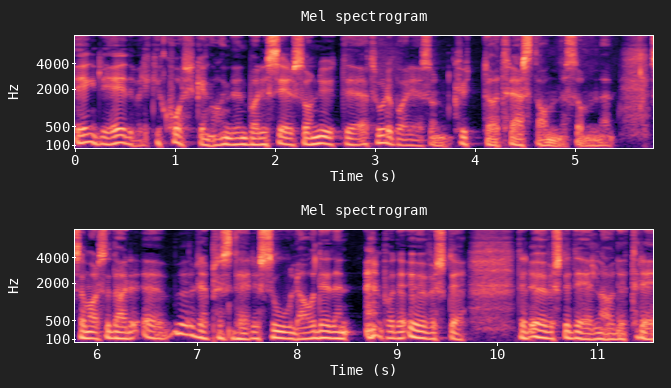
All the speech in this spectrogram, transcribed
egentlig er det vel ikke kork engang, den bare ser sånn ut. Jeg tror det bare er sånn kutta trestamme som, som altså der representerer sola. Og det er den, på det øverste, den øverste delen av det tre,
